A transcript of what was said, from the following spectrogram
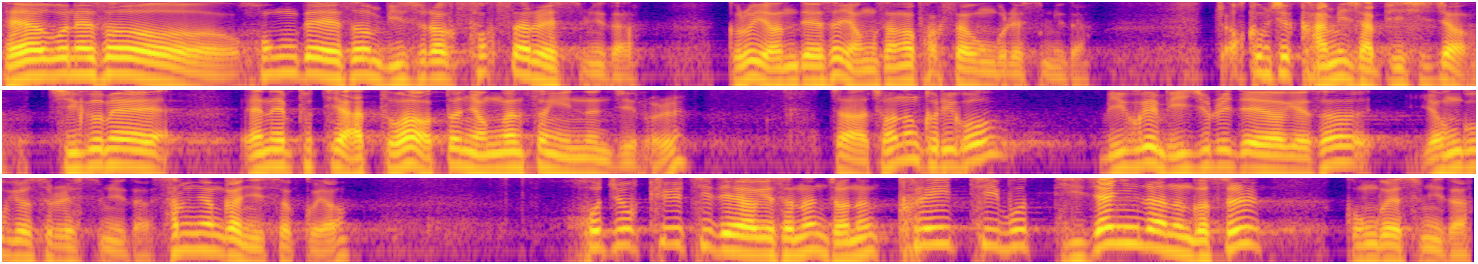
대학원에서 홍대에서 미술학 석사를 했습니다. 그리고 연대에서 영상학 박사 공부를 했습니다. 조금씩 감이 잡히시죠? 지금의 NFT 아트와 어떤 연관성이 있는지를. 자, 저는 그리고 미국의 미주리 대학에서 연구 교수를 했습니다. 3년간 있었고요. 호주 큐티 대학에서는 저는 크리에이티브 디자인이라는 것을 공부했습니다.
